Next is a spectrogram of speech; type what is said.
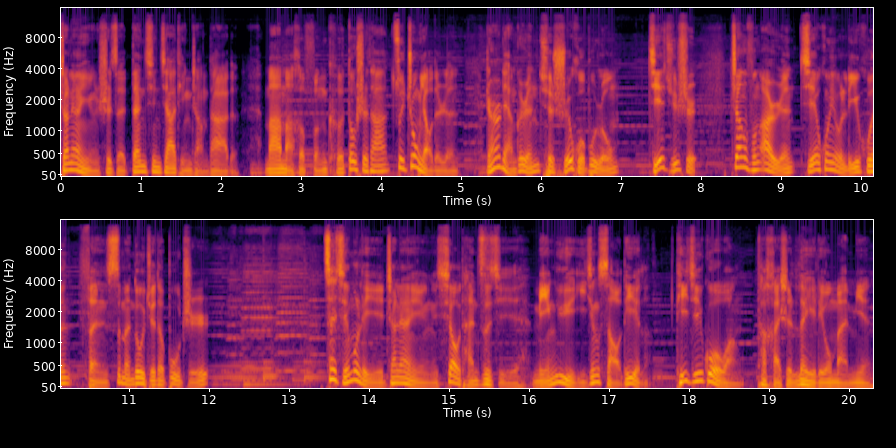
张靓颖是在单亲家庭长大的，妈妈和冯轲都是她最重要的人。然而两个人却水火不容，结局是张冯二人结婚又离婚，粉丝们都觉得不值。在节目里，张靓颖笑谈自己名誉已经扫地了，提及过往，她还是泪流满面。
